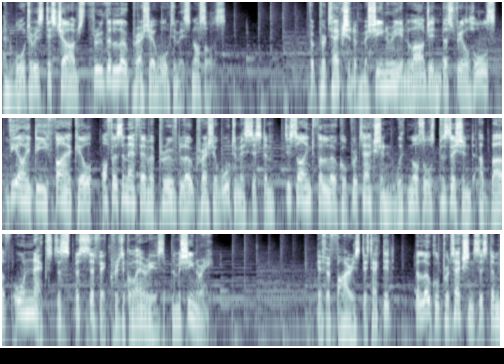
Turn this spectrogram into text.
and water is discharged through the low-pressure water mist nozzles. For protection of machinery in large industrial halls, VID Firekill offers an FM-approved low-pressure water mist system designed for local protection with nozzles positioned above or next to specific critical areas of the machinery. If a fire is detected, the local protection system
